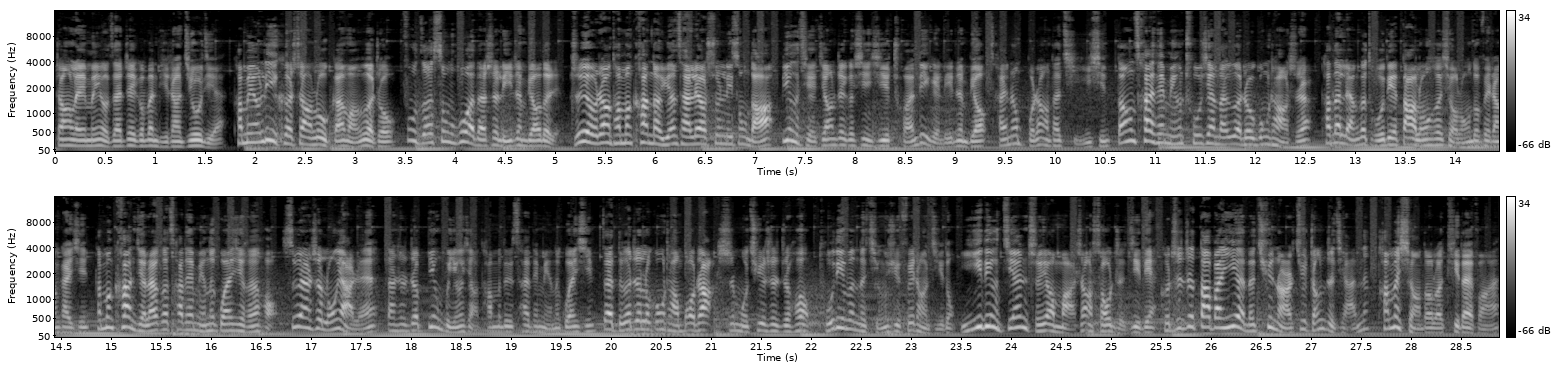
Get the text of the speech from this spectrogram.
张雷没有在这个问题上纠结，他们要立刻上路赶往鄂州。负责送货的是黎振彪的人，只有让他们看到原材料顺利送达，并且将这个信息传递给黎振彪，才能不让他起疑心。当蔡天明出现在鄂州工厂时，他的两个徒弟大龙和小龙都非常开心。他们看起来和蔡天明的关系很好，虽然是聋哑人，但是这并不影响他们对蔡天明的关心。在得知了工厂爆炸、师母去世之后，徒弟们的情绪非常激动，一定坚持要马上烧烧纸祭奠。可是这大半夜的去哪儿去整纸钱呢？他们想到了替代方案。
